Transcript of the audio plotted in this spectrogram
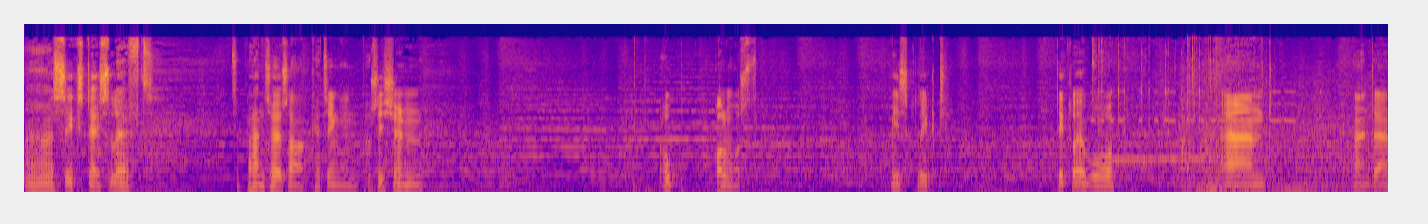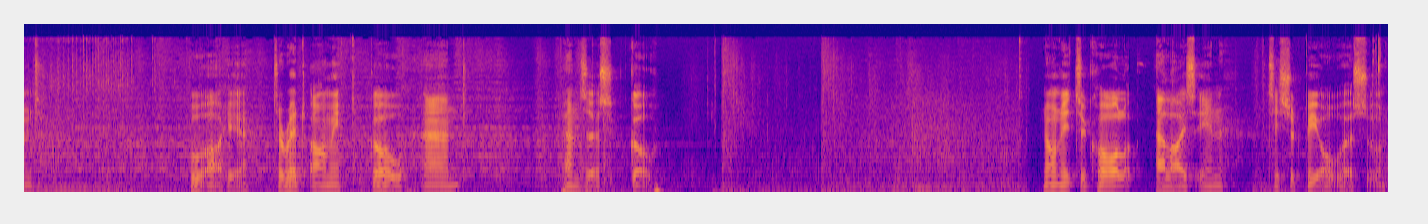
Uh, six days left. The panzers are getting in position. Oh, almost misclicked. Declare war. And and and who are here? The Red Army go and Panzers go. No need to call allies in. This should be over soon.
